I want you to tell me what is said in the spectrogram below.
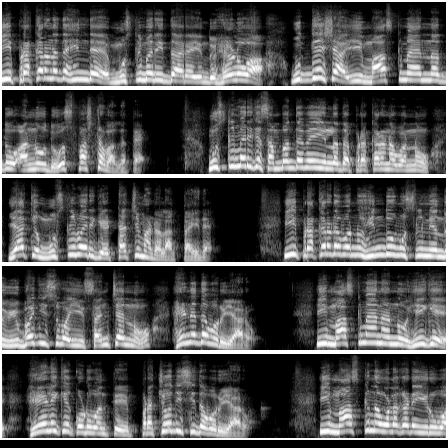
ಈ ಪ್ರಕರಣದ ಹಿಂದೆ ಮುಸ್ಲಿಮರಿದ್ದಾರೆ ಎಂದು ಹೇಳುವ ಉದ್ದೇಶ ಈ ಮಾಸ್ಕ್ ಮ್ಯಾನ್ನದ್ದು ಅನ್ನೋದು ಸ್ಪಷ್ಟವಾಗುತ್ತೆ. ಮುಸ್ಲಿಮರಿಗೆ ಸಂಬಂಧವೇ ಇಲ್ಲದ ಪ್ರಕರಣವನ್ನು ಯಾಕೆ ಮುಸ್ಲಿಮರಿಗೆ ಟಚ್ ಮಾಡಲಾಗ್ತಾ ಇದೆ? ಈ ಪ್ರಕರಣವನ್ನು ಹಿಂದೂ ಮುಸ್ಲಿಂ ಎಂದು ವಿಭಜಿಸುವ ಈ ಸಂಚನ್ನು ಹೆಣೆದವರು ಯಾರು? ಈ ಮಾಸ್ಕ್ ಮ್ಯಾನ್ ಅನ್ನು ಹೀಗೆ ಹೇಳಿಕೆ ಕೊಡುವಂತೆ ಪ್ರಚೋದಿಸಿದವರು ಯಾರು? ಈ ಮಾಸ್ಕ್ನ ಒಳಗಡೆ ಇರುವ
